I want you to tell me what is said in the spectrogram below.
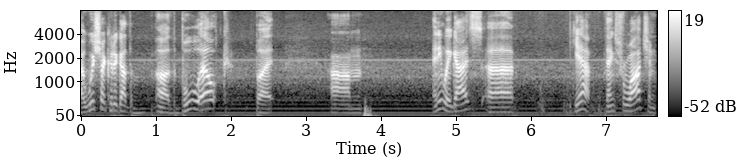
I wish I could have got the uh, the bull elk, but um, anyway, guys, uh, yeah, thanks for watching.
